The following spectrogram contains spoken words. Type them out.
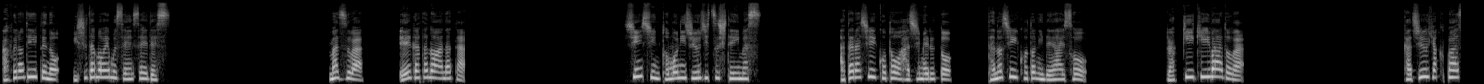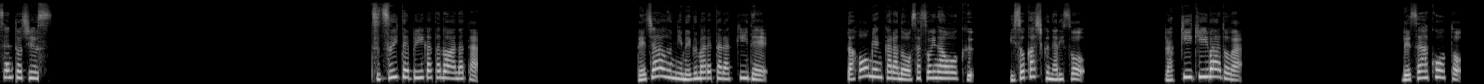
アフロディーテの石田の M 先生です。まずは、A 型のあなた。心身ともに充実しています。新しいことを始めると、楽しいことに出会えそう。ラッキーキーワードは、果汁100%ジュース。続いて B 型のあなた。レジャー運に恵まれたラッキーデー。多方面からのお誘いが多く、忙しくなりそう。ラッキーキーワードは、レザーコート。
